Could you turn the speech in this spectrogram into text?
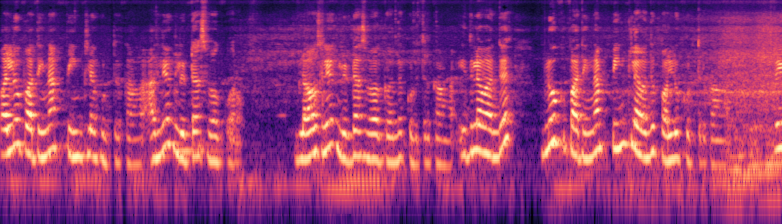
பல்லு பார்த்தீங்கன்னா பிங்க்கில் கொடுத்துருக்காங்க. அதுலேயும் கிளிட்டர்ஸ் ஒர்க் வரும். ப்ளவுஸ்லேயும் கிளிட்டர்ஸ் ஒர்க் வந்து கொடுத்துருக்காங்க. இதில் வந்து ப்ளூக்கு பார்த்தீங்கன்னா பிங்க்கில் வந்து பல்லு கொடுத்துருக்காங்க. த்ரீ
